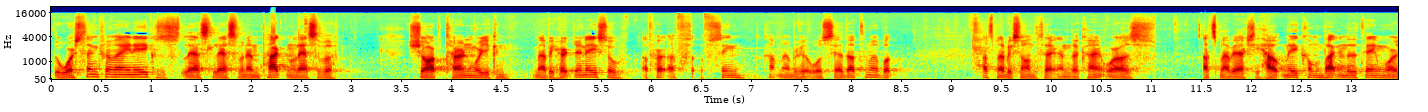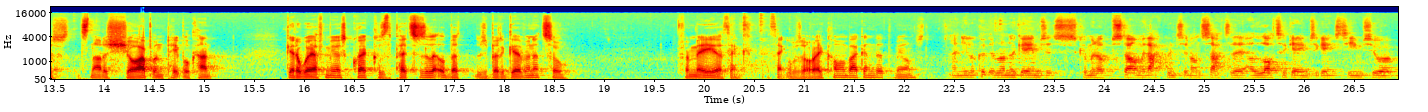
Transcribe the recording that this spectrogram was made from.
the worst thing for my knee because it's less less of an impact and less of a sharp turn where you can maybe hurt your knee. So I've, heard, I've, I've seen, I can't remember who it was said that to me, but that's maybe something to take into account. Whereas that's maybe actually helped me coming back into the team, whereas it's not as sharp and people can't get away from me as quick because the pitch is a little bit, there's a bit of give in it. So for me, I think I think it was all right coming back into it, to be honest. And you look at the run of games that's coming up, starting with Accrington on Saturday, a lot of games against teams who are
